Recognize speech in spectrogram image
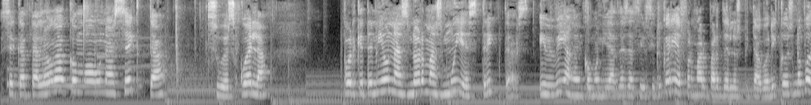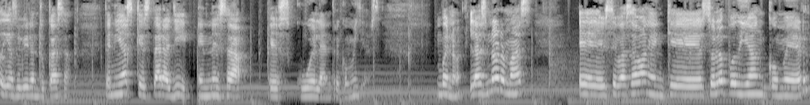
se cataloga como una secta su escuela porque tenía unas normas muy estrictas y vivían en comunidad, es decir, si tú querías formar parte de los pitagóricos no podías vivir en tu casa, tenías que estar allí, en esa escuela, entre comillas. Bueno, las normas eh, se basaban en que solo podían comer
